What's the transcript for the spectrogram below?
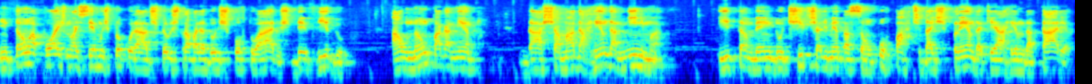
Então, após nós sermos procurados pelos trabalhadores portuários devido ao não pagamento da chamada renda mínima e também do ticket de alimentação por parte da Esplenda, que é a arrendatária,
